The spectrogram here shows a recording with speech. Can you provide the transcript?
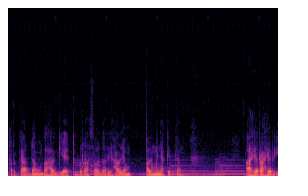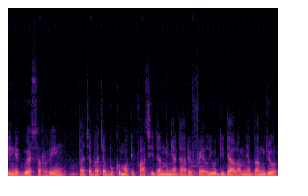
Terkadang bahagia itu berasal dari hal yang paling menyakitkan. Akhir-akhir ini gue sering baca-baca buku motivasi dan menyadari value di dalamnya Bang Jul.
